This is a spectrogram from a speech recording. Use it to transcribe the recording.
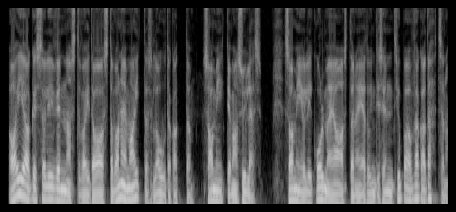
Aia, kes oli vennast vaid aasta vanem, aitas lauda katta, Sami tema süles Sami oli kolmeaastane ja tundis end juba väga tähtsana.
